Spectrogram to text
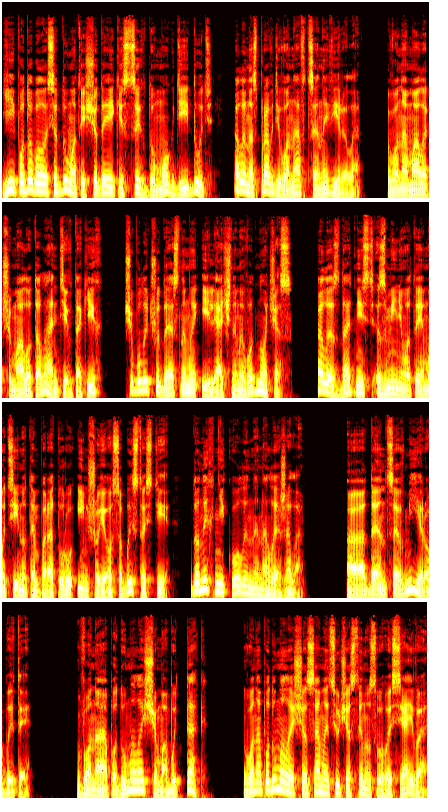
Їй подобалося думати, що деякі з цих думок дійдуть, але насправді вона в це не вірила. Вона мала чимало талантів, таких, що були чудесними і лячними водночас, але здатність змінювати емоційну температуру іншої особистості до них ніколи не належала. А Ден це вміє робити? Вона подумала, що, мабуть, так. Вона подумала, що саме цю частину свого сяйва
